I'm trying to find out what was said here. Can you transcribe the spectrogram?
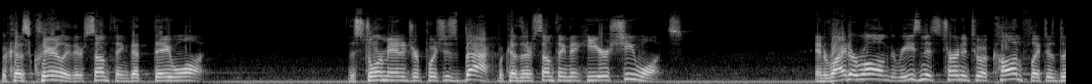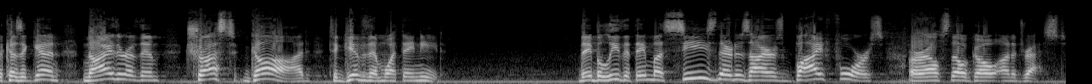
because clearly there's something that they want. The store manager pushes back because there's something that he or she wants. And right or wrong, the reason it's turned into a conflict is because, again, neither of them trust God to give them what they need. They believe that they must seize their desires by force or else they'll go unaddressed.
